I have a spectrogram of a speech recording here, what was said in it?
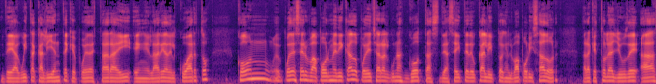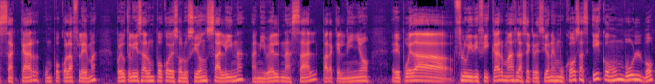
de agüita caliente que pueda estar ahí en el área del cuarto con, eh, puede ser vapor medicado, puede echar algunas gotas de aceite de eucalipto en el vaporizador para que esto le ayude a sacar un poco la flema. Puede utilizar un poco de solución salina a nivel nasal para que el niño eh, pueda fluidificar más las secreciones mucosas y con un bulbo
